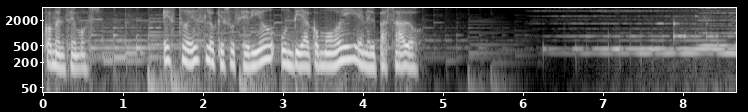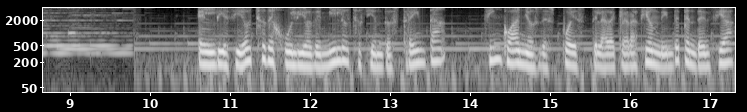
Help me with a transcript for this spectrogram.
Comencemos. Esto es lo que sucedió un día como hoy en el pasado. El 18 de julio de 1830, cinco años después de la Declaración de Independencia,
